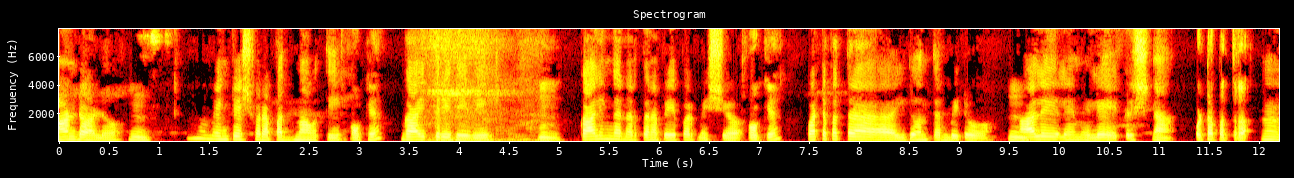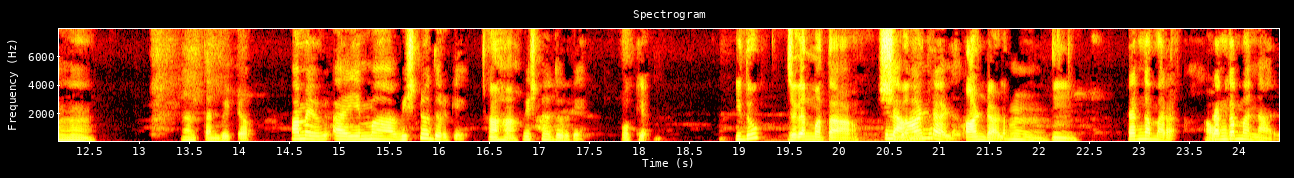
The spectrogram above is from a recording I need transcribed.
Andal Venkateshwara Padmavati okay Gayatri Devi hmm. Kalinga Nartana paper mesh ಓಕೆ ಪಟ್ಟಪತ್ರ ಇದು ಅಂತ ಅಂದ್ಬಿಟ್ಟು ಆಲೆ ಎಲೆ ಮೇಲೆ ಕೃಷ್ಣ. ಪಟ್ಟಪತ್ರ ಹ್ಮ್ ಹ್ಮ್. ಅಂತ ಅಂದ್ಬಿಟ್ಟು ಆಮೇಲೆ ಎಮ್ಮ ವಿಷ್ಣು ದುರ್ಗೆ ವಿಷ್ಣು ದುರ್ಗೆ ಓಕೆ ಇದು ಜಗನ್ಮಾತಾ ಆಂಡಾಳು. ಆಂಡಾಳ. ಹ್ಮ್. ರಂಗಮರ. ರಂಗಮ್ಮನಾರು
